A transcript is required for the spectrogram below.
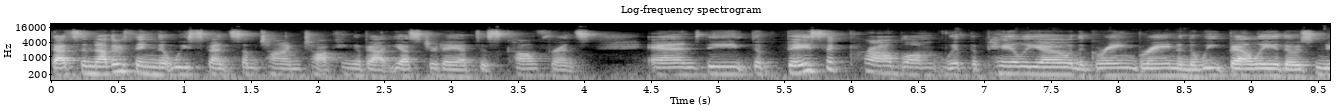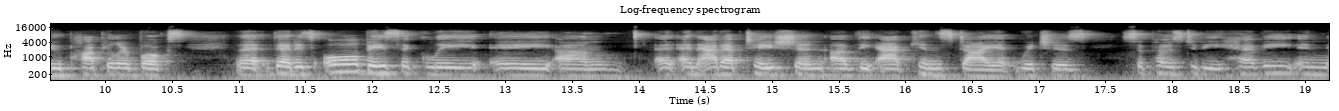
that's another thing that we spent some time talking about yesterday at this conference and the, the basic problem with the paleo and the grain brain and the wheat belly, those new popular books, that, that it's all basically a, um, an adaptation of the Atkins diet, which is supposed to be heavy in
